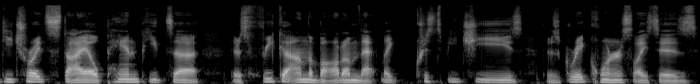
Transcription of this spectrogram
Detroit style pan pizza, there's frico on the bottom, that like crispy cheese. There's great corner slices.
